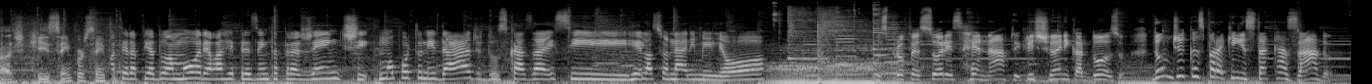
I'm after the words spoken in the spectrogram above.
acho que 100%. A terapia do amor, ela representa pra gente uma oportunidade dos casais se relacionarem melhor. Os professores Renato e Cristiane Cardoso dão dicas para quem está casado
